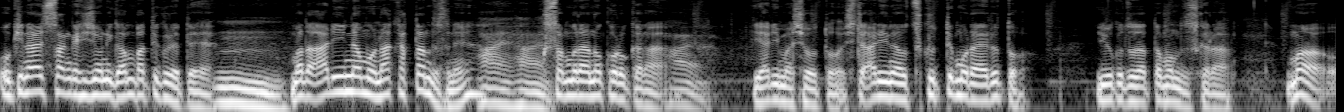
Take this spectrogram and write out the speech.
沖縄市さんが非常に頑張ってくれて、うん、まだアリーナもなかったんですね、はいはい、草むらの頃からやりましょうと。してアリーナを作ってもらえるということだったもんですからまあ、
